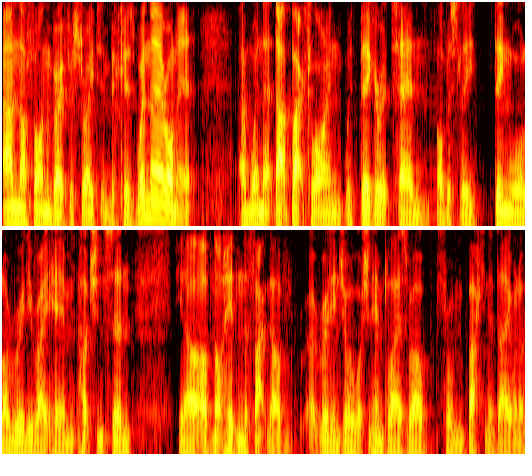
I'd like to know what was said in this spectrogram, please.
and I find them very frustrating because when they're on it and when that, that back line with Biggar at 10, obviously Dingwall, I really rate him. Hutchinson, you know, I've not hidden the fact that I've I really enjoyed watching him play as well from back in the day when I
